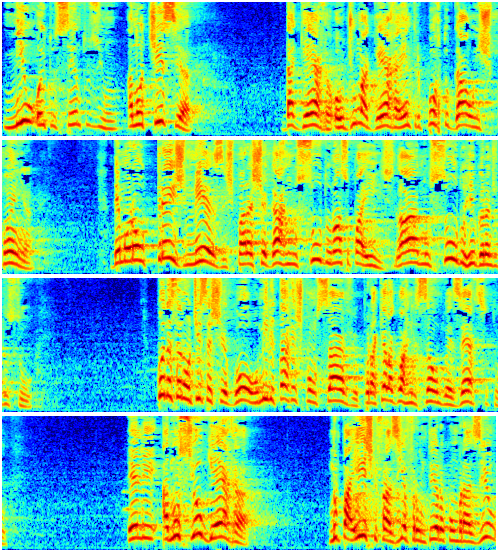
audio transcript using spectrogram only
1801, a notícia da guerra ou de uma guerra entre Portugal e Espanha Demorou três meses para chegar no sul do nosso país, lá no sul do Rio Grande do Sul. Quando essa notícia chegou, o militar responsável por aquela guarnição do exército, ele anunciou guerra no país que fazia fronteira com o Brasil,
